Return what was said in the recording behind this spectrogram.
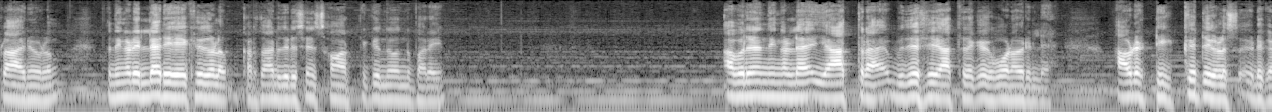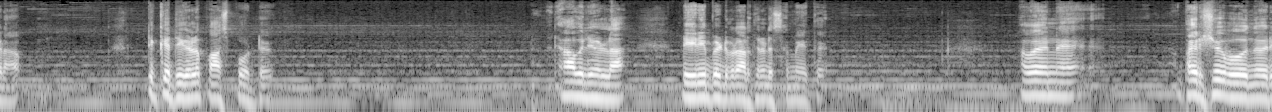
പ്ലാനുകളും നിങ്ങളുടെ എല്ലാ രേഖകളും കർത്താവ് ദിവസം സമർപ്പിക്കുന്നു എന്ന് പറയും. അതുപോലെ നിങ്ങളുടെ യാത്ര വിദേശ യാത്രയ്ക്കൊക്കെ പോണവരില്ലേ അവിടെ ടിക്കറ്റുകൾ എടുക്കണം. ടിക്കറ്റുകൾ പാസ്പോർട്ട്. രാവിലെയുള്ള ഡെയിലി ബ്രെഡ് പ്രാർത്ഥനയുടെ സമയത്ത്. അപ്പോൾ തന്നെ പരീക്ഷയ്ക്ക് പോകുന്നവർ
